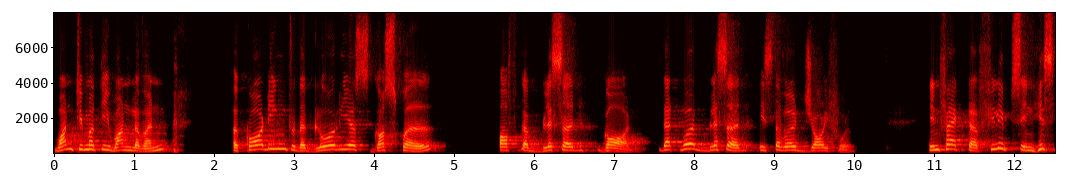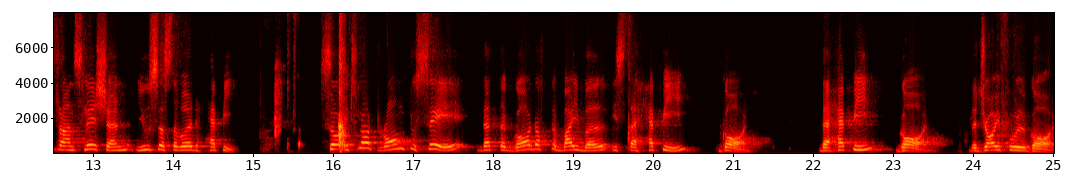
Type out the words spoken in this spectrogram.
1 Timothy 1:11 according to the glorious gospel of the blessed God. That word blessed is the word joyful. In fact, uh, Phillips in his translation uses the word happy. So it's not wrong to say that the God of the Bible is the happy God, the happy God, the joyful God.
